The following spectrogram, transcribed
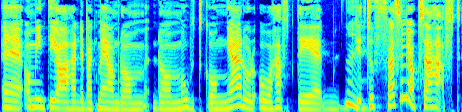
eh, om inte jag hade varit med om de, de motgångar och, och haft det, det tuffa som jag också har haft.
